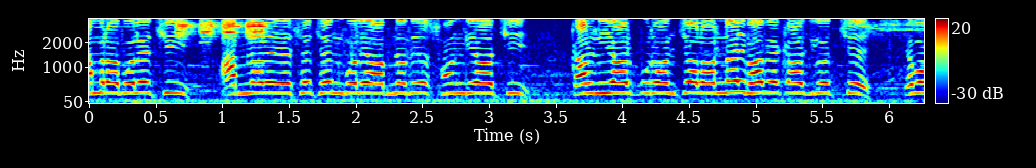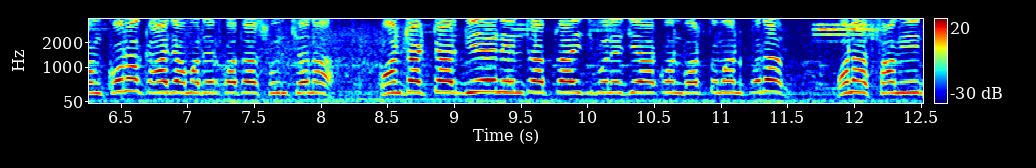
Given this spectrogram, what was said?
আমরা বলেছি, আপনারা এসেছেন বলে আপনাদের সঙ্গে আছি। কারণ ইয়ারপুর অঞ্চল অন্যায়ভাবে কাজ করছে এবং কোনো কাজ আমাদের কথা শুনছে না। কন্ট্রাক্টর বিএন এন্টারপ্রাইজ বলে যে এখন বর্তমান প্রধান ওনার স্বামীর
